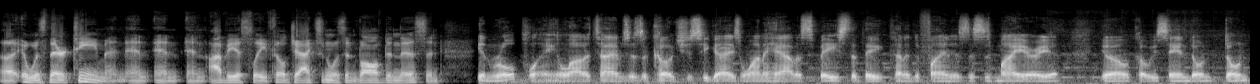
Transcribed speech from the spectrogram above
uh, it was their team, and and and and obviously Phil Jackson was involved in this, and in role playing a lot of times as a coach you see guys want to have a space that they kind of define as this is my area you know kobe's saying don't don't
